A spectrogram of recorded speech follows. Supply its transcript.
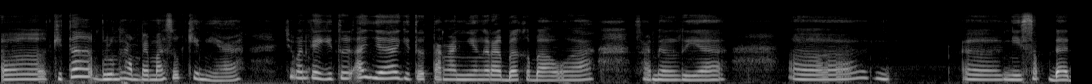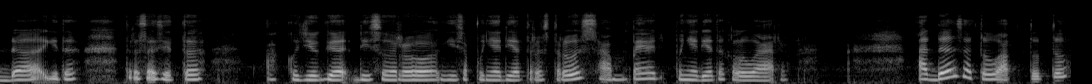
uh, kita belum sampai masukin ya cuman kayak gitu aja gitu. Tangannya ngeraba ke bawah sambil dia uh, uh, ngisep dada gitu. Terus habis itu aku juga disuruh ngisap punya dia terus-terus sampai punya dia tuh keluar. Ada satu waktu tuh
